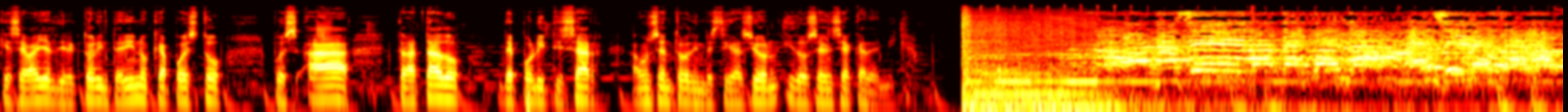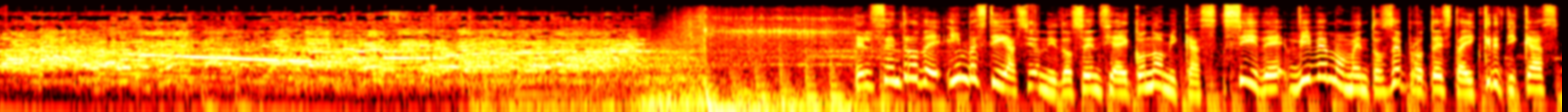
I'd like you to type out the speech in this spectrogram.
que se vaya el director interino que ha puesto, pues ha tratado de politizar a un centro de investigación y docencia académica. El Centro de Investigación y Docencia Económicas, CIDE, vive momentos de protesta y críticas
